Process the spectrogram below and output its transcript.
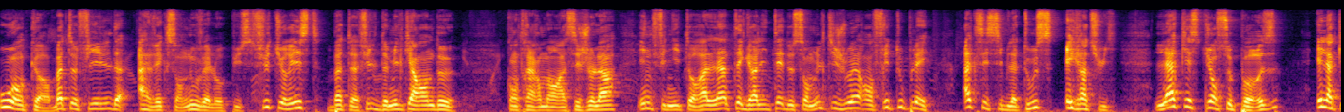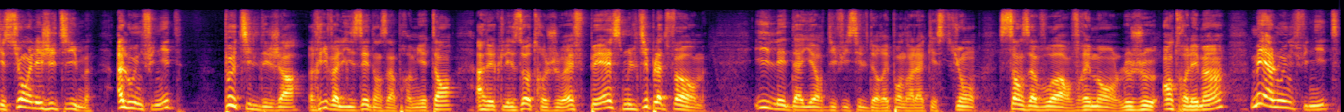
ou encore Battlefield avec son nouvel opus futuriste Battlefield 2042 Contrairement à ces jeux-là, Infinite aura l'intégralité de son multijoueur en free-to-play, accessible à tous et gratuit. La question se pose, et la question est légitime. Halo Infinite peut-il déjà rivaliser dans un premier temps avec les autres jeux FPS multiplateformes? Il est d'ailleurs difficile de répondre à la question sans avoir vraiment le jeu entre les mains, mais Halo Infinite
